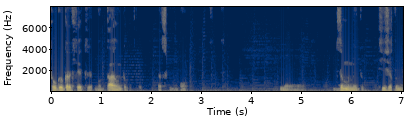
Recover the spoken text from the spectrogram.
東京から来てて、もうダウンとかですけども、もう、全部脱いで T シャツも、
